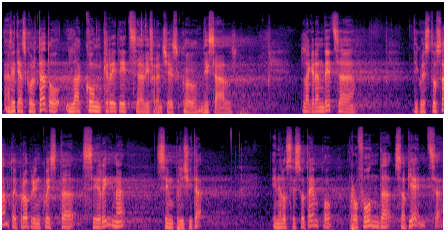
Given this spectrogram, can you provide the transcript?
Avete ascoltato la concretezza di Francesco di Sal. La grandezza di questo santo è proprio in questa serena semplicità e nello stesso tempo profonda sapienza.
